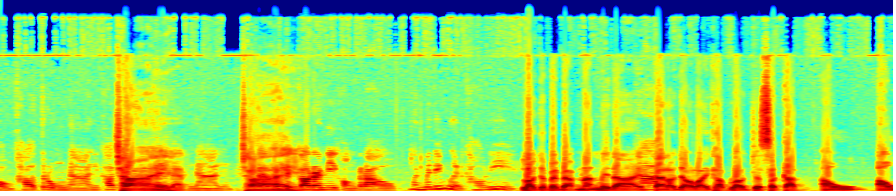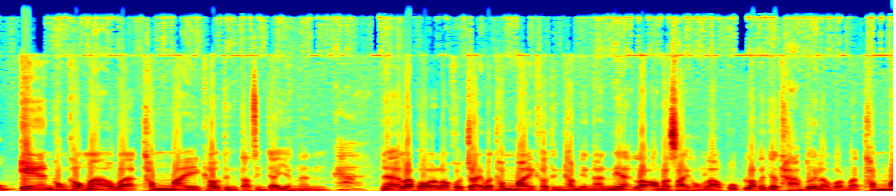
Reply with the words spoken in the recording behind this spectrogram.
ของเขาตรงนั้นเขาตัดใช่สินใจแบบนั้น ใช่ แต่ถ้าเป็นกรณีของเรา มันไม่ได้เหมือนเขานี่ เราจะไปแบบนั้นไม่ได้ ค่ะ แต่เราจะเอาอะไรครับ เราจะสกัดเอาเอาแกนของเขามาว่าทำไมเขาถึงตัดสินใจอย่างนั้นค่ะ นะแล้วพอเราเข้าใจว่าทำไมเขาถึงทำอย่างนั้นเนี่ยเราเอามาใส่ของเราปุ๊บเราก็จะถามตัวเองเราก่อนว่าทำไม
